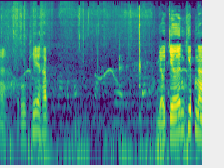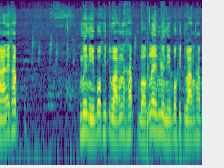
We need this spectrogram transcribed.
อะโอเคครับ เดี๋ยวเจอกันคลิปหน้านะครับ มือหนีโบผิดหวังนะครับ บอกเลยมือหนีโบผิดหวังครับ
